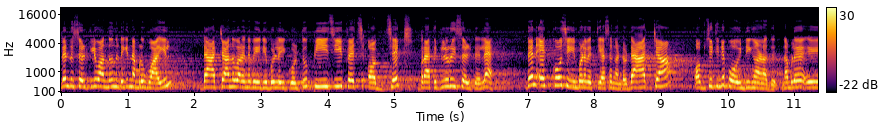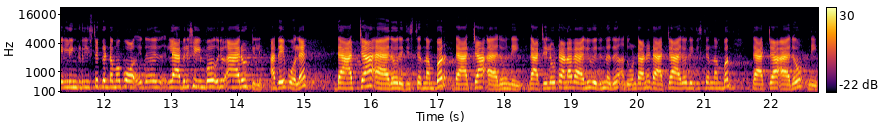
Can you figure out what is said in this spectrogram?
ദെൻ റിസൾട്ടിൽ വന്നെന്നുണ്ടെങ്കിൽ നമ്മൾ വൈൽ ഡാറ്റ എന്ന് പറയുന്ന variable equal to P G fetch object ബ്രാക്കറ്റിൽ റിസൾട്ട് അല്ലേ? ദെൻ എക്കോ ചെയ്യുമ്പോൾ വ്യത്യാസം കണ്ടോ? ഡാറ്റ ഒബ്ജക്റ്റിന്റെ പോയിന്റിംഗ് ആണത്. നമ്മൾ ലിങ്ക്ഡ് ലിസ്റ്റ് ഒക്കെ ഉണ്ടാകുമ്പോൾ ലാബിൽ ചെയ്യുമ്പോൾ ഒരു ആരോട്ടില്ലേ അതേപോലെ data arrow register number data arrow name ഡാറ്റയിലോട്ടാണ് ആ വാല്യൂ വരുന്നത്. അതുകൊണ്ടാണ് data arrow register number data arrow name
